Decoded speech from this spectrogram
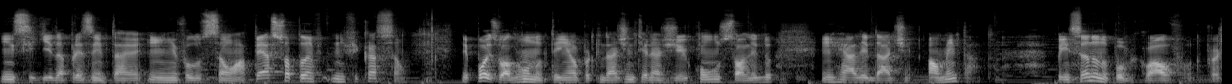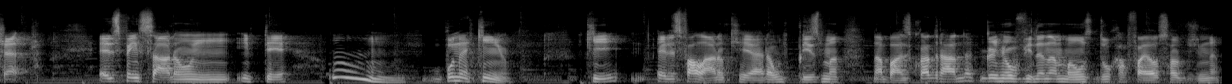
e em seguida apresenta em evolução até a sua planificação. Depois, o aluno tem a oportunidade de interagir com o sólido em realidade aumentada. Pensando no público-alvo do projeto, eles pensaram em, em ter um bonequinho que eles falaram que era um prisma na base quadrada, ganhou vida nas mãos do Rafael Saldina,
